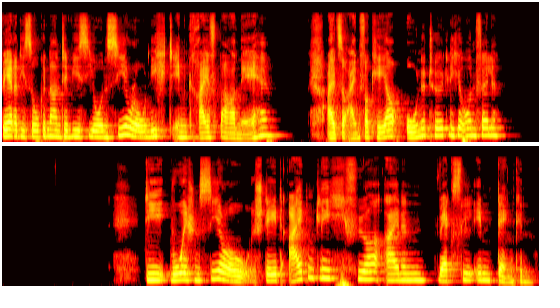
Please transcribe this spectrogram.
wäre die sogenannte Vision Zero nicht in greifbarer Nähe, also ein Verkehr ohne tödliche Unfälle? Die Vision Zero steht eigentlich für einen Wechsel im Denken.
